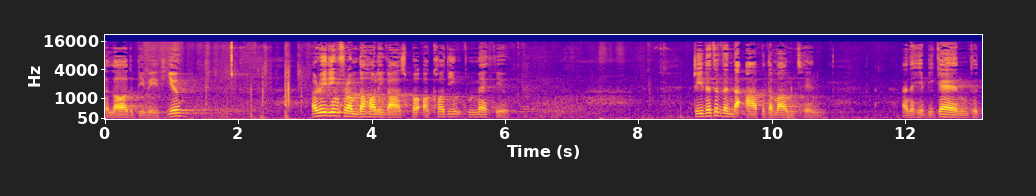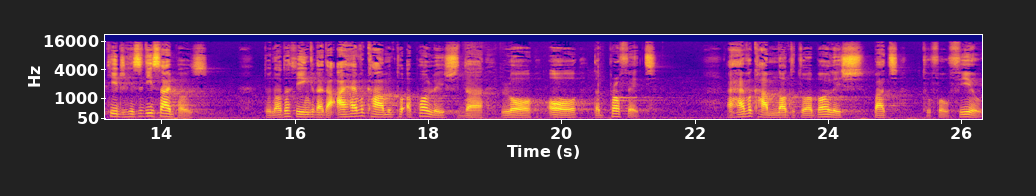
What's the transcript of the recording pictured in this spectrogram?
The Lord be with you. A reading from the Holy Gospel according to Matthew. Jesus went up the mountain, and he began to teach his disciples Do not think that I have come to abolish the law or the prophets. I have come not to abolish, but to fulfill.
